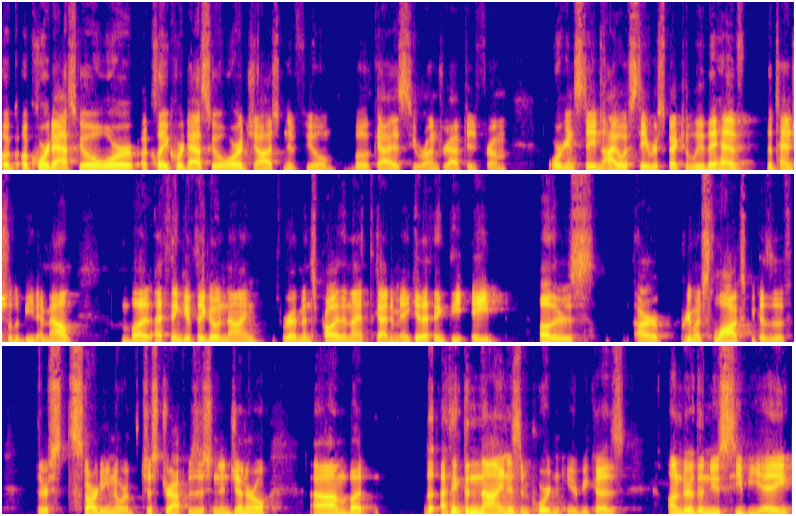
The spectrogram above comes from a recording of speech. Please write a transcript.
a, Cordasco or a Clay Cordasco or a Josh Knipfel, both guys who were undrafted from Oregon State and Iowa State respectively, they have potential to beat him out. But I think if they go nine, Redmond's probably the ninth guy to make it. I think the eight others are pretty much locks because of their starting or just draft position in general. Um, but th- I think the nine is important here because under the new CBA,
